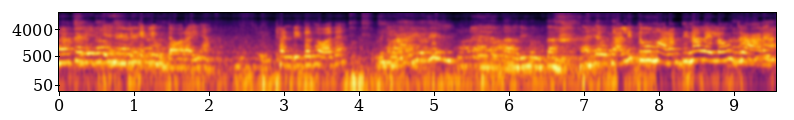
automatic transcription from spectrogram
કેટલી ઉતાવળ આવી હા? ઠંડી તો થવા દે. ખાલી તું મારામથી ના લઈ લઉં જો આ રહી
